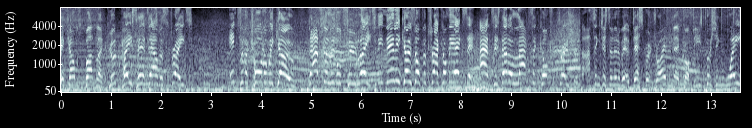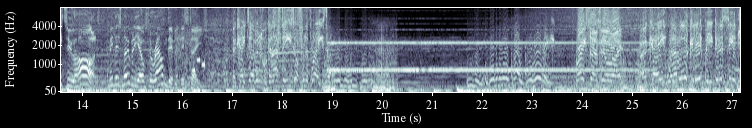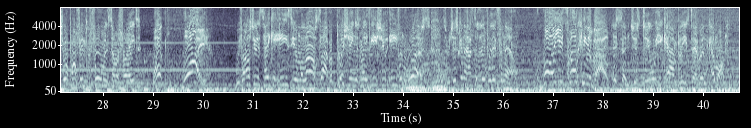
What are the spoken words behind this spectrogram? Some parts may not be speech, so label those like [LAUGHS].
Here comes Butler. Good pace here down the straight. Into the corner we go. That's a little too late, and he nearly goes off the track on the exit. And is that a lapse in concentration? I think just a little bit of desperate driving there, Crofty. He's pushing way too hard. I mean, there's nobody else around him at this stage. Okay, Devon, we're going to have to ease off from the brakes. Brakes don't feel right. Okay, we'll have a look at it, but you're going to see a drop-off in performance, I'm afraid. What? Why? We've asked you to take it easy on the last lap, but pushing has made the issue even worse. So we're just going to have to live with it for now. What are you talking about? Listen, just do what you can, please, Devon. Come on.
